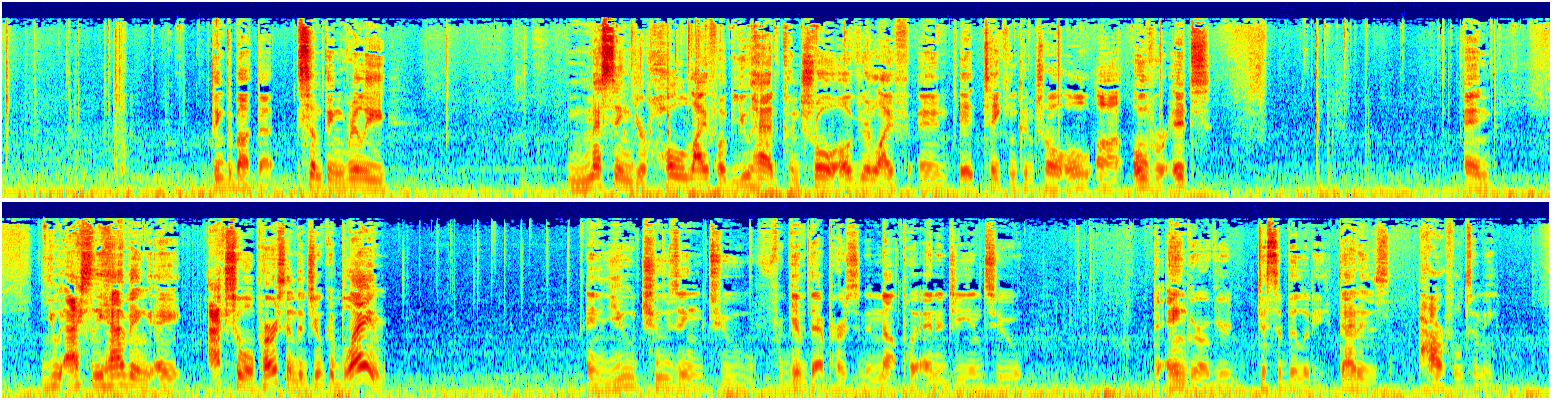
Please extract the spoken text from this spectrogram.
Think about that. Something really messing your whole life up. You had control of your life and it taking control uh, over it. And you actually having a actual person that you could blame. And you choosing to forgive that person and not put energy into the anger of your disability. That is powerful to me.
